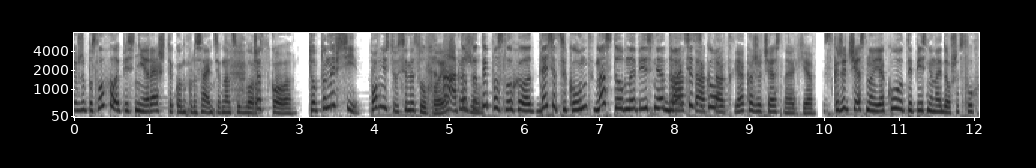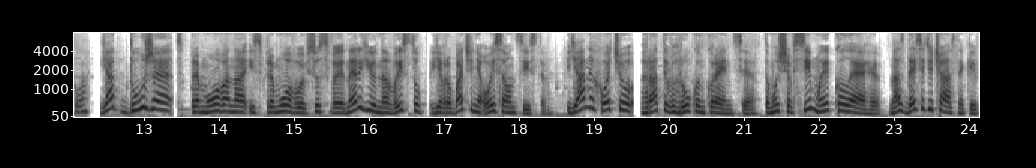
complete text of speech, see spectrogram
Ти вже послухала пісні решти конкурсантів нацвідбору? Частково Тобто не всі. повністю всі не слухали. Я а, ж тобто кажу. ти послухала 10 секунд, наступна пісня 20 так, секунд. Так, так, я кажу чесно, як є. Скажи чесно, яку ти пісню найдовше слухала? Я дуже спрямована і спрямовую всю свою енергію на виступ Євробачення Ой Sound System. Я не хочу грати в гру конкуренція, тому що всі ми колеги. Нас 10 учасників.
